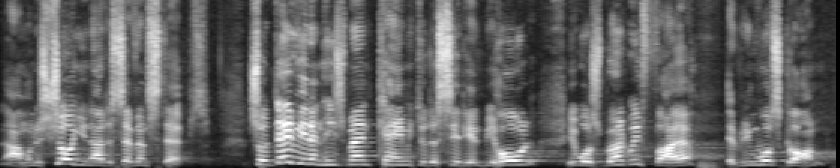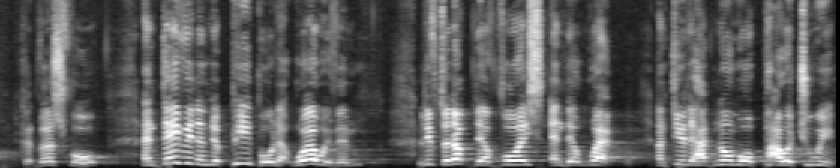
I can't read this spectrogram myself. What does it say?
Now I'm going to show you now the seven steps. So David and his men came into the city, and behold, it was burnt with fire, everything was gone. Look at verse 4. And David and the people that were with him lifted up their voice and they wept until they had no more power to weep.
